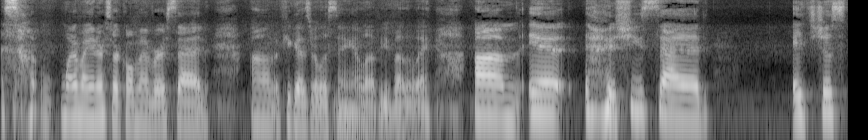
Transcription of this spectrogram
one of my inner circle members said um, if you guys are listening i love you by the way um, it, she said it's just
